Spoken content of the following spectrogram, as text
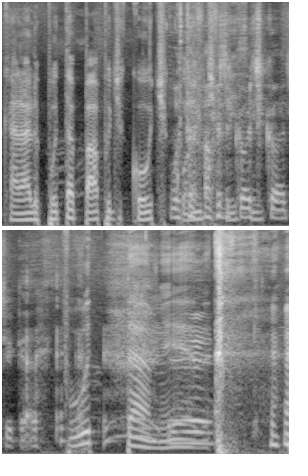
Caralho, puta papo de coach Puta quântico. papo de coach hein? quântico, cara. Puta merda.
